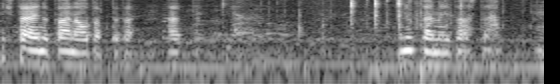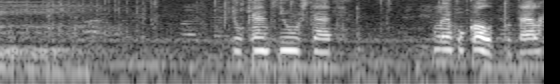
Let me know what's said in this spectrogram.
Miksi tää ei nyt aina ota tätä ättäkkiä? Ja nyt tää meni taas tähän. You can't use that. Mulla on joku kolttu täällä.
